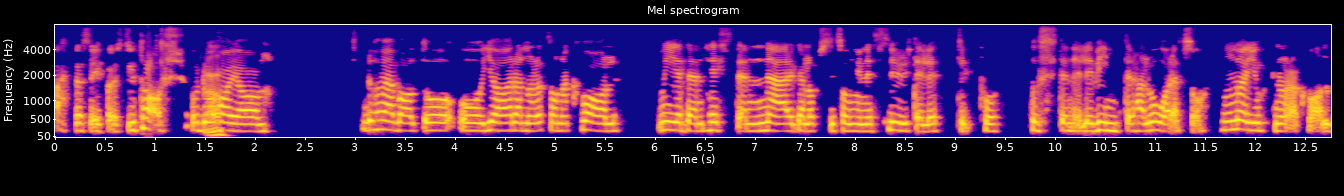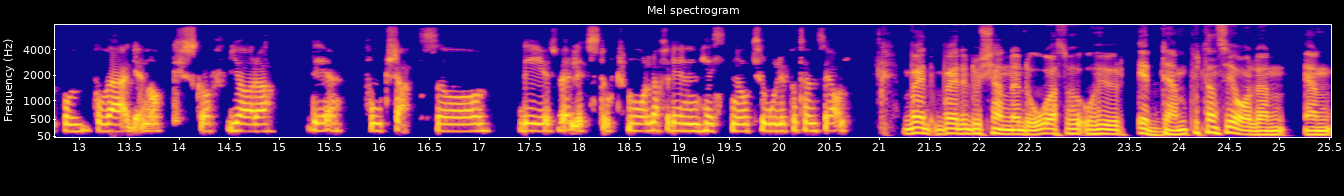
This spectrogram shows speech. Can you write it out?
akta sig för slitage. Och då, ja. har, jag, då har jag valt att, att göra några sådana kval med den hästen när galoppsäsongen är slut eller typ på hösten eller vinterhalvåret. Så. Hon har gjort några kval på, på vägen och ska göra det fortsatt. Så det är ju ett väldigt stort mål för det är en häst med otrolig potential. Vad är, vad är det du känner då? Alltså, och hur är den potentialen en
